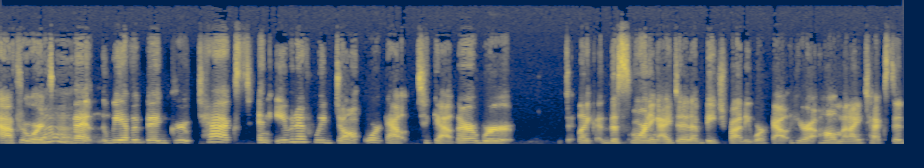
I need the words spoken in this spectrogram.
afterwards. Yeah. But we have a big group text and even if we don't work out together, we're like this morning I did a beach body workout here at home and I texted,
